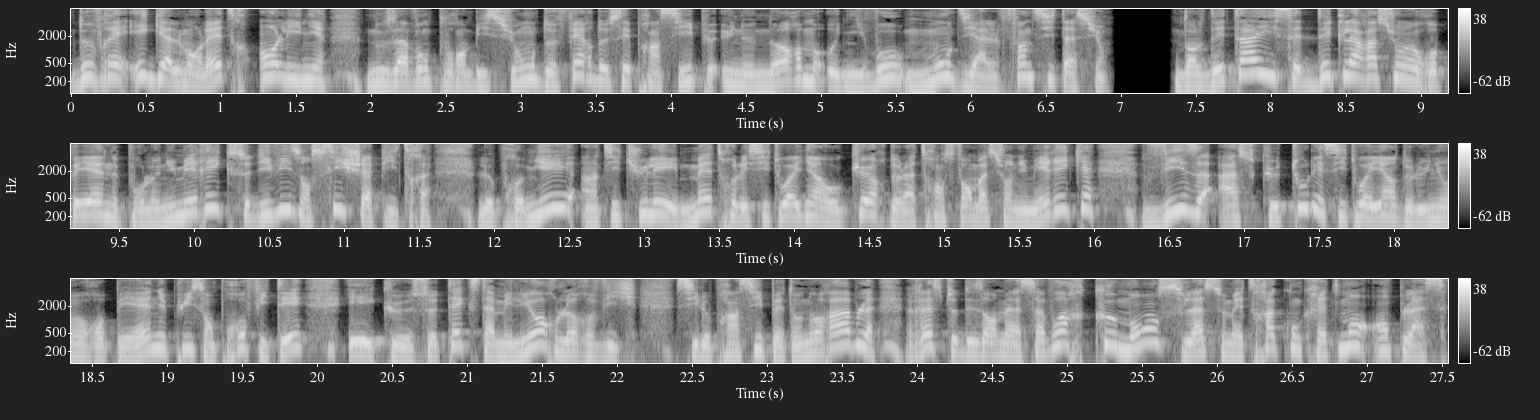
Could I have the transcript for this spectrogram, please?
devrait également l'être en ligne. Nous avons pour ambition de faire de ces principes une norme au niveau mondial. Fin de citation. Dans le détail, cette déclaration européenne pour le numérique se divise en six chapitres. Le premier, intitulé Mettre les citoyens au cœur de la transformation numérique, vise à ce que tous les citoyens de l'Union européenne puissent en profiter et que ce texte améliore leur vie. Si le principe est honorable, reste désormais à savoir comment cela se mettra concrètement en place.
